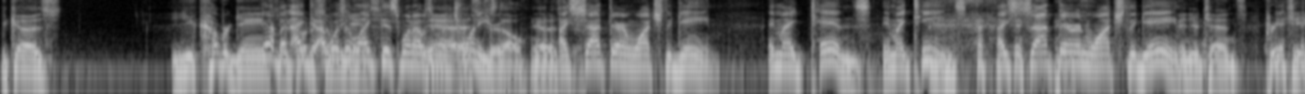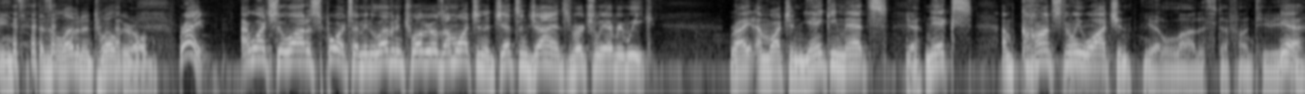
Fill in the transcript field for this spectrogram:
because you cover games. Yeah, but I, I wasn't games. like this when I was in my 20s, though. Yeah, that's I true. sat there and watched the game. In my 10s, in my teens, I sat there and watched the game. in your tens, preteens, as an 11 and 12 year old. Right. I watched a lot of sports. I mean, 11 and 12 year olds, I'm watching the Jets and Giants virtually every week. Right? I'm watching Yankee Mets, Yeah. Knicks. I'm constantly watching. You had a lot of stuff on TV. Yeah.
